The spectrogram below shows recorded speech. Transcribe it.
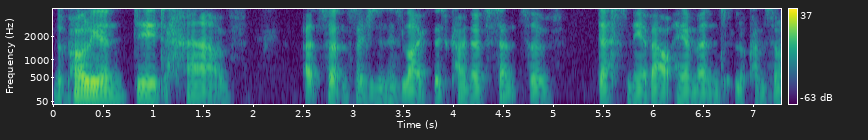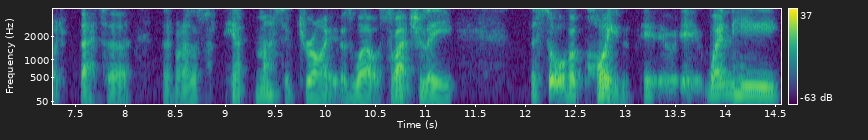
Napoleon did have, at certain stages in his life, this kind of sense of destiny about him and look, I'm so much better than everyone else. He had massive drive as well. So actually, there's sort of a point it, it, when he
